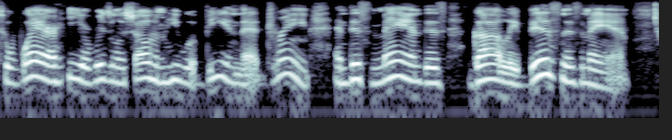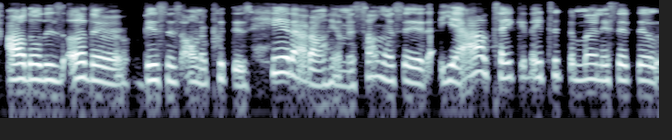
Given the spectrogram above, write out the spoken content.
to where he originally showed him he would be in that dream. And this man, this godly businessman, although this other business owner put this hit out on him, and someone said, Yeah, I'll take it. They took the money, said they'll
